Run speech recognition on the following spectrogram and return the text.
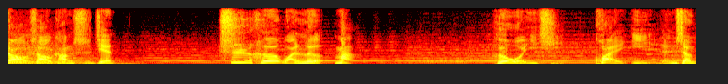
赵少康时间，吃喝玩乐骂，和我一起快意人生。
